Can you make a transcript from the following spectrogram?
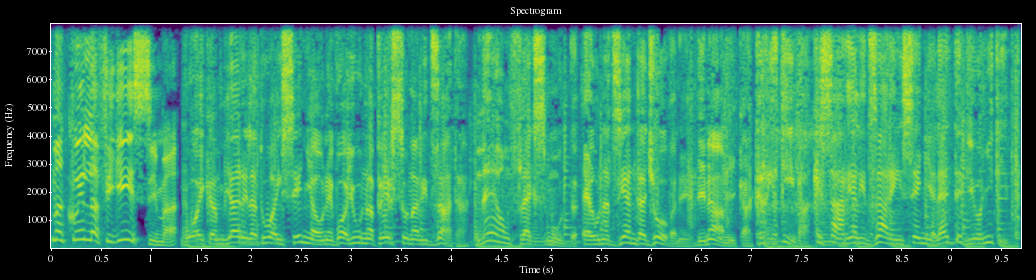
Ma quella fighissima! Vuoi cambiare la tua insegna o ne vuoi una personalizzata? Neon Flex Mood è un'azienda giovane, dinamica, creativa, che sa realizzare insegne LED di ogni tipo,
